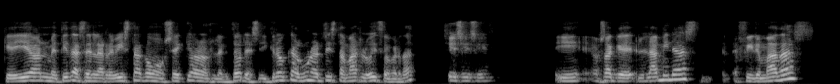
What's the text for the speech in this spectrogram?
que iban metidas en la revista como obsequio a los lectores. Y creo que algún artista más lo hizo, ¿verdad? Sí, sí, sí. Y, o sea que láminas firmadas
